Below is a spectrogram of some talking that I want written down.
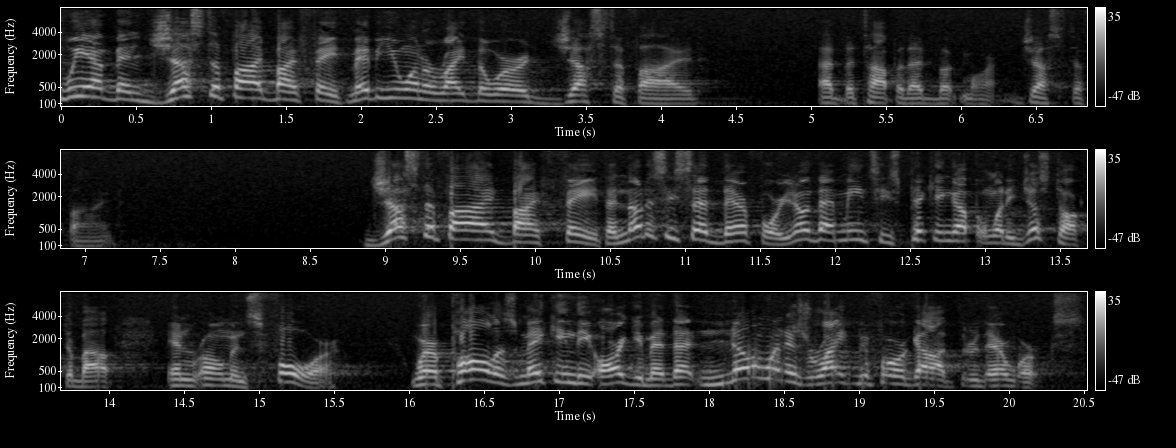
we have been justified by faith, maybe you want to write the word justified at the top of that bookmark. Justified. Justified by faith. And notice he said, therefore. You know what that means? He's picking up on what he just talked about in Romans 4 where Paul is making the argument that no one is right before God through their works.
